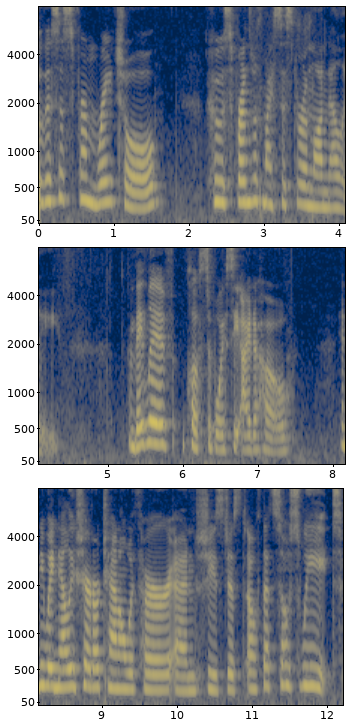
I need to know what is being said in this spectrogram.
so this is from Rachel, who's friends with my sister-in-law Nellie. And they live close to Boise, Idaho. Anyway, Nellie shared our channel with her and she's just, oh, that's so sweet.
